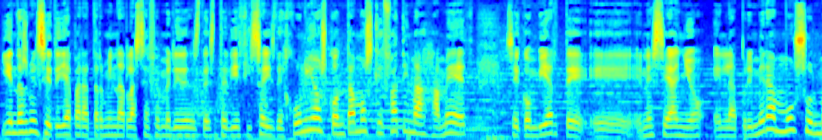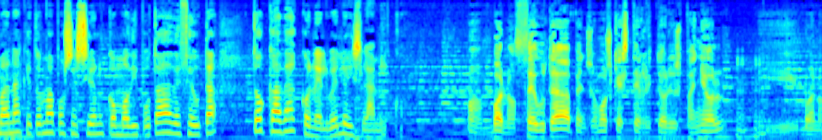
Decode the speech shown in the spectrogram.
Y en 2007, ya para terminar las efemérides de este 16 de junio, os contamos que Fátima Ahmed se convierte eh, en ese año en la primera musulmana que toma posesión como diputada de Ceuta tocada con el velo islámico. Bueno, Ceuta pensamos que es territorio español y bueno,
